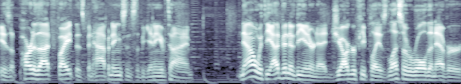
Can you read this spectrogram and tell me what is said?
is a part of that fight that's been happening since the beginning of time. Now, with the advent of the internet, geography plays less of a role than ever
